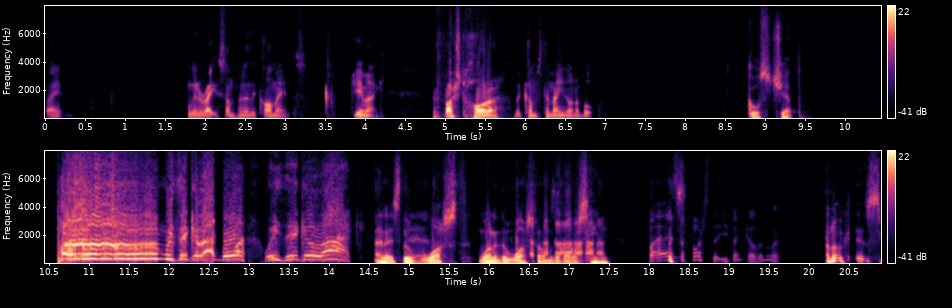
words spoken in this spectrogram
Right. I'm going to write something in the comments. J Mac, the first horror that comes to mind on a boat. ghost ship. Boom! We think alike, boy. We think alike. And it's the Yeah. worst, one of the worst films I've ever seen. But it's the first that you think of, isn't it? I know it's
